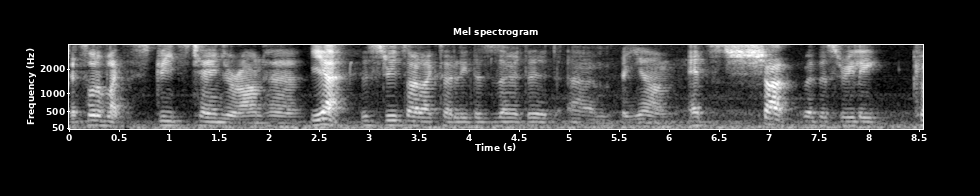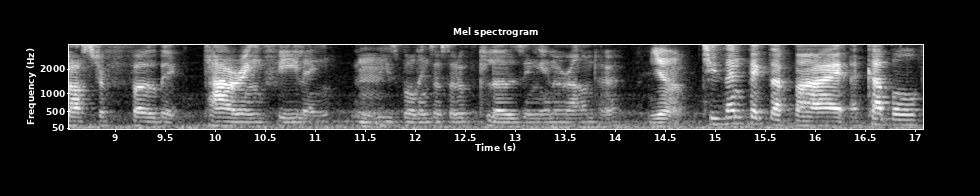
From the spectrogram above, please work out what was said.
it's sort of like the streets change around her. Yeah, the streets are like totally deserted. Um, Yeah, it's shot with this really claustrophobic, towering feeling. Mm. These buildings are sort of closing in around her. yeah, She's then picked up by a couple,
